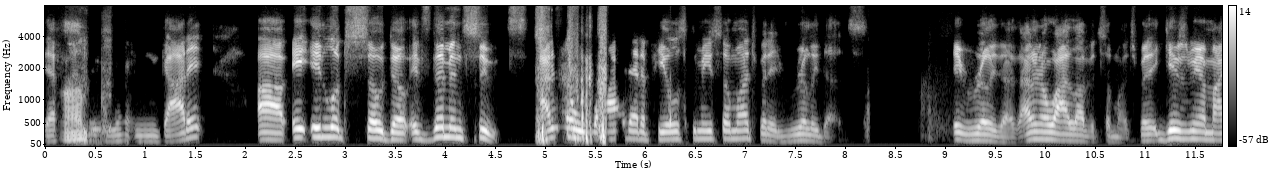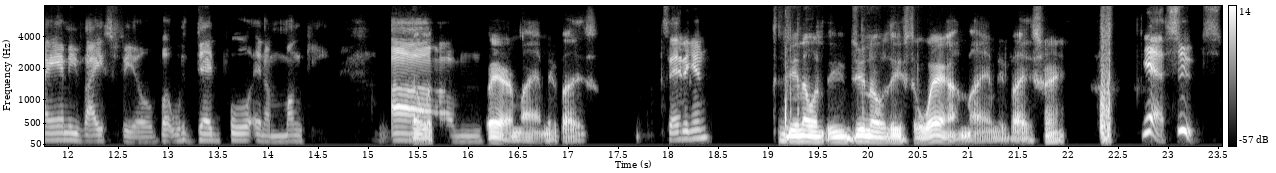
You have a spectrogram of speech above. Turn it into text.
definitely um, went and got it. Uh, it, it looks so dope. It's them in suits. I don't know why that appeals to me so much, but it really does. It really does. I don't know why I love it so much, but it gives me a Miami Vice feel, but with Deadpool and a monkey. Um, where Miami Vice? Say it again. Do you know what you do know what they used to wear on Miami Vice, right? Yeah, suits.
